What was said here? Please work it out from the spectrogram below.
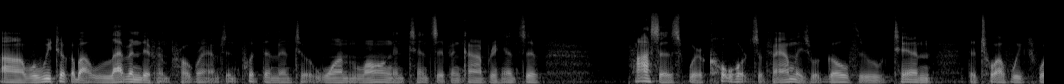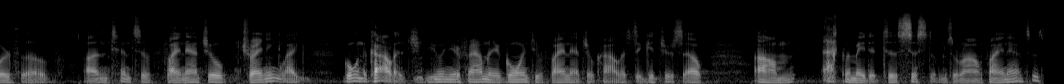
uh, where we took about 11 different programs and put them into one long, intensive, and comprehensive process where cohorts of families would go through 10 to 12 weeks worth of uh, intensive financial training, like going to college. You and your family are going to financial college to get yourself um, acclimated to systems around finances.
